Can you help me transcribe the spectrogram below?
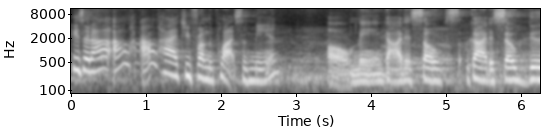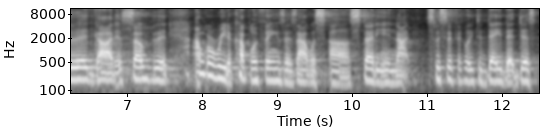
he said, I'll, I'll, I'll hide you from the plots of men. Oh man, God is so God is so good. God is so good. I'm going to read a couple of things as I was uh, studying, not specifically today that just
